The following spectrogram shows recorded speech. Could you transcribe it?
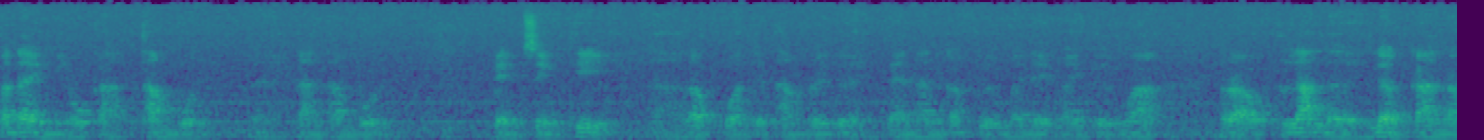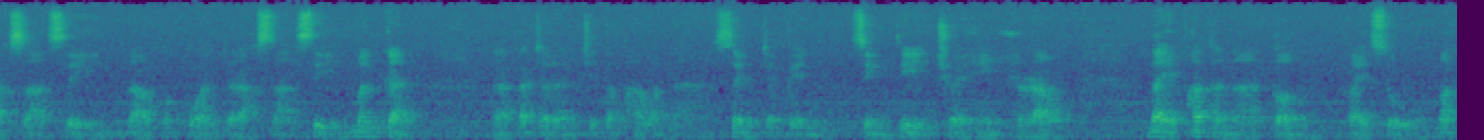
ก็ได้มีโอกาสทำบุญ การทำบุญเป็นสิ่งที่ เราควรจะทำเรื่อยๆแต่นั่นก็คือไม่ได้หมายถึงว่าเราละเลยเรื่องการรักษาศีลเราก็ควรจะรักษาศีลเหมือนกันแล้วก็เจริญจิตภาวนา ซึ่งจะเป็นสิ่งที่ช่วยให้เราได้พัฒนาตนไปสู่มรรค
